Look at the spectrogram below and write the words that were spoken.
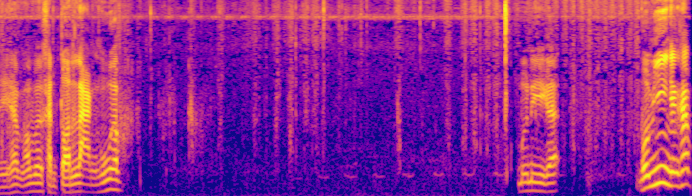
นี่ครับ เอาเบอร์ขั้นตอนล้างหูครับ มือนี้ก็บ่มีหยังครับ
